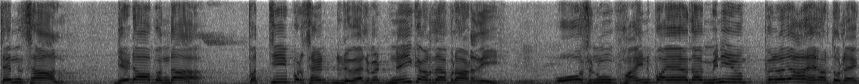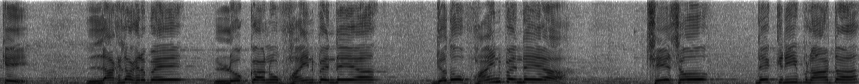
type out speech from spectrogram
3 ਸਾਲ ਜਿਹੜਾ ਬੰਦਾ 25% ਡਿਵੈਲਪਮੈਂਟ ਨਹੀਂ ਕਰਦਾ ਪਲਾਟ ਦੀ ਉਸ ਨੂੰ ਫਾਈਨ ਪਾਇਆ ਜਾਂਦਾ ਮਿਨੀਮਮ 50000 ਤੋਂ ਲੈ ਕੇ ਲੱਖ ਲੱਖ ਰੁਪਏ ਲੋਕਾਂ ਨੂੰ ਫਾਈਨ ਪੈਂਦੇ ਆ। ਜਦੋਂ ਫਾਈਨ ਪੈਂਦੇ ਆ 600 ਦੇ ਕਰੀਬ ਪਲਾਟ ਆ,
